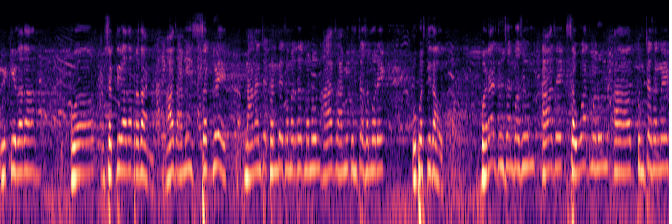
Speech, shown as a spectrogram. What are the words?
विक्कीदादा व शक्तिदादा प्रधान. आज आम्ही सगळे नानांचे खंदे समर्थक म्हणून आज आम्ही तुमच्यासमोर एक उपस्थित आहोत. बऱ्याच दिवसांपासून आज एक संवाद म्हणून तुमच्या संघ एक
